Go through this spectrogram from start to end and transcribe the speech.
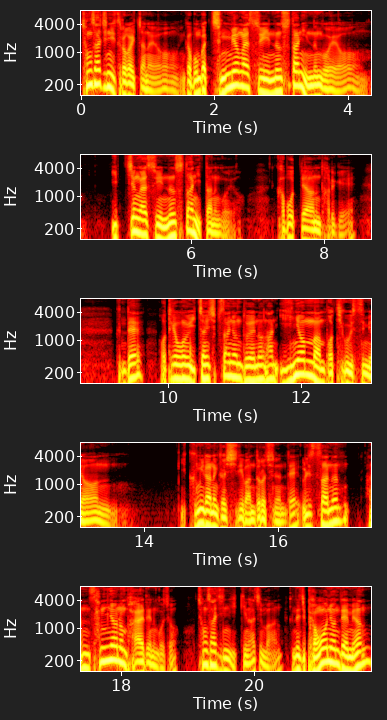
청사진이 들어가 있잖아요. 그러니까 뭔가 증명할 수 있는 수단이 있는 거예요. 입증할 수 있는 수단이 있다는 거예요. 갑옷 때와는 다르게. 근데 어떻게 보면 2014년도에는 한 2년만 버티고 있으면 이 금이라는 결실이 만들어지는데 을사는 한 3년은 봐야 되는 거죠. 청사진이 있긴 하지만. 근데 이제 병원년 되면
